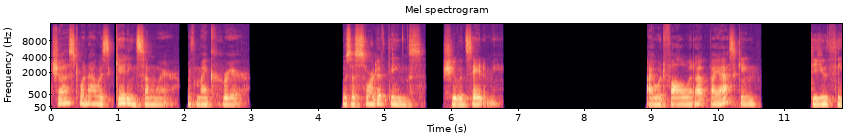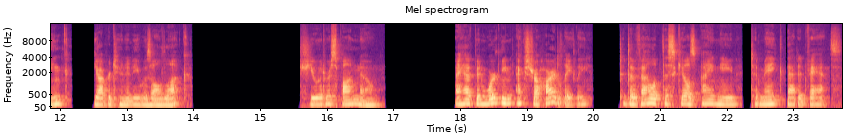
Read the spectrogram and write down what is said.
Just when I was getting somewhere with my career, was the sort of things she would say to me. I would follow it up by asking, Do you think the opportunity was all luck? She would respond, No. I have been working extra hard lately to develop the skills I need to make that advance.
